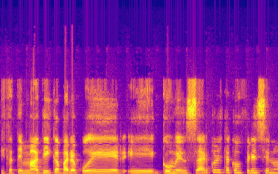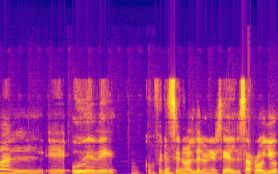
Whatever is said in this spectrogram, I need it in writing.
esta temática para poder eh, comenzar con esta conferencia anual eh, UDD, conferencia anual de la Universidad del Desarrollo,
